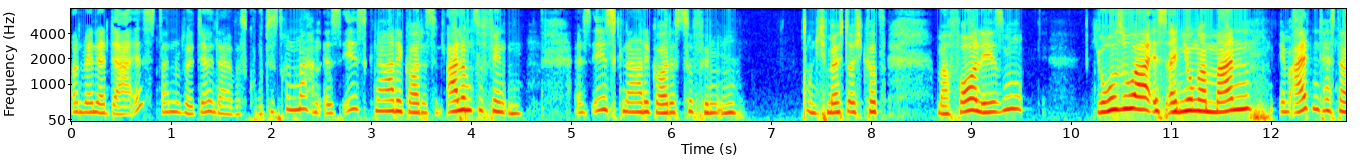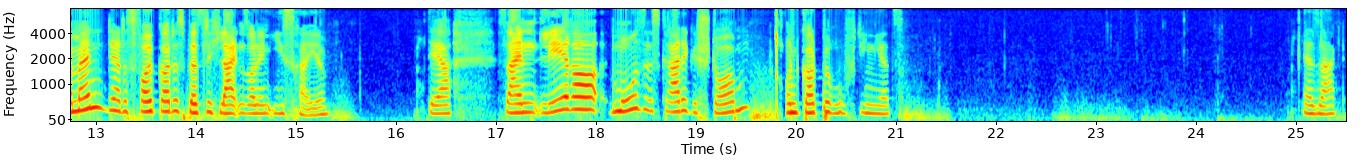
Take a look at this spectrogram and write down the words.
und wenn er da ist, dann wird er da was Gutes drin machen. Es ist Gnade Gottes in allem zu finden. Es ist Gnade Gottes zu finden. Und ich möchte euch kurz mal vorlesen. Josua ist ein junger Mann im Alten Testament, der das Volk Gottes plötzlich leiten soll in Israel. Der sein Lehrer Mose ist gerade gestorben und Gott beruft ihn jetzt. Er sagt,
